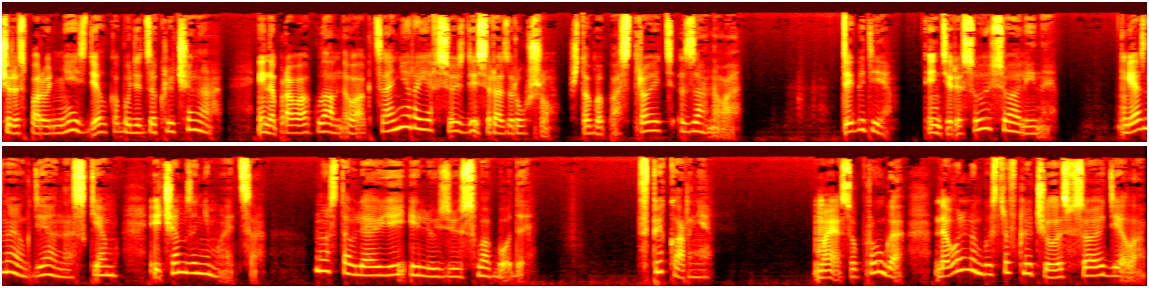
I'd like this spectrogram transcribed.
Через пару дней сделка будет заключена, и на правах главного акционера я все здесь разрушу, чтобы построить заново. «Ты где?» — интересуюсь у Алины. Я знаю, где она, с кем и чем занимается, но оставляю ей иллюзию свободы. В пекарне. Моя супруга довольно быстро включилась в свое дело.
